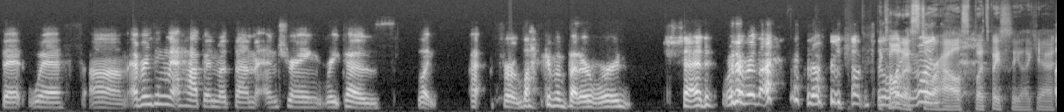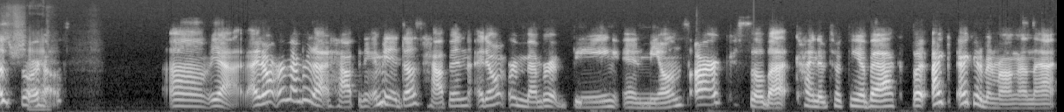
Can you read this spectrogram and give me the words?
bit with um, everything that happened with them entering Rika's like, uh, for lack of a better word, shed, whatever that, whatever that they call it a building was, storehouse, but it's basically like yeah, a shed. storehouse. Um, yeah, I don't remember that happening. I mean, it does happen. I don't remember it being in Mion's arc, so that kind of took me aback. But I, I could have been wrong on that.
